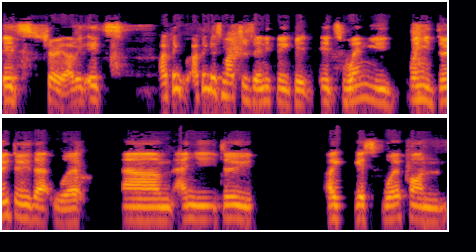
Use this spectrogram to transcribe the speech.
it's true. I mean, it's. I think I think as much as anything, it, it's when you when you do do that work, um, and you do, I guess, work on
